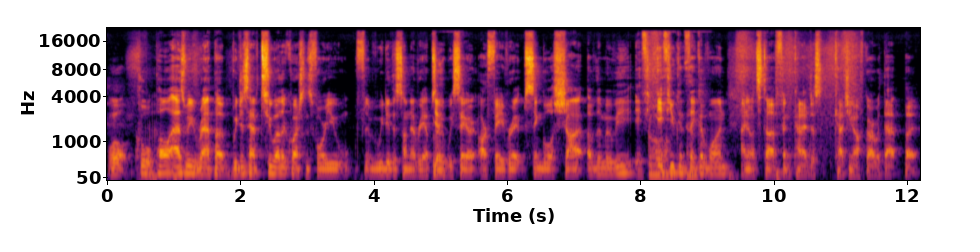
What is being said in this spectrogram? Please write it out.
Well, cool. Paul, as we wrap up, we just have two other questions for you. We do this on every episode. Yeah. We say our, our favorite single shot of the movie. If Oh, if you can think of one, I know it's tough and kind of just catching off guard with that, but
